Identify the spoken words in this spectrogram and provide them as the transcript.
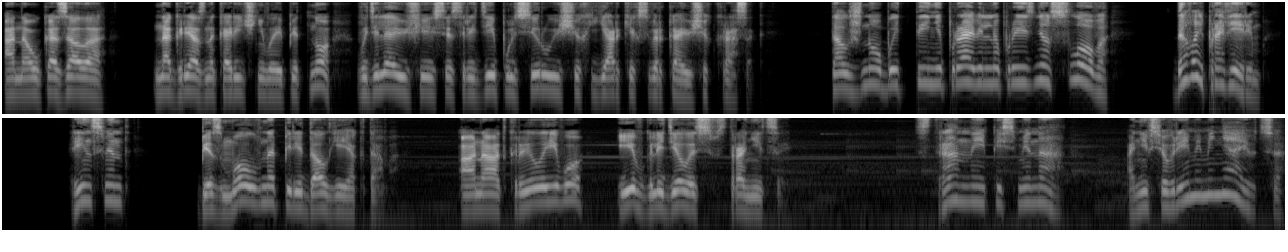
Она указала на грязно-коричневое пятно, выделяющееся среди пульсирующих ярких сверкающих красок. «Должно быть, ты неправильно произнес слово. Давай проверим». Ринсвинд безмолвно передал ей октава. Она открыла его и вгляделась в страницы. «Странные письмена. Они все время меняются.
